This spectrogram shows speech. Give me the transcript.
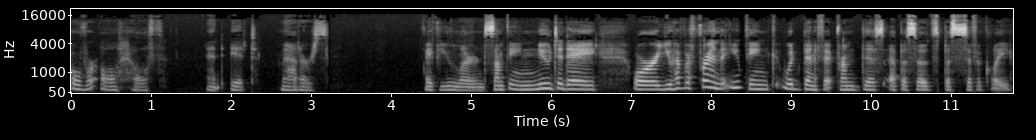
overall health and it matters. If you learned something new today, or you have a friend that you think would benefit from this episode specifically,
